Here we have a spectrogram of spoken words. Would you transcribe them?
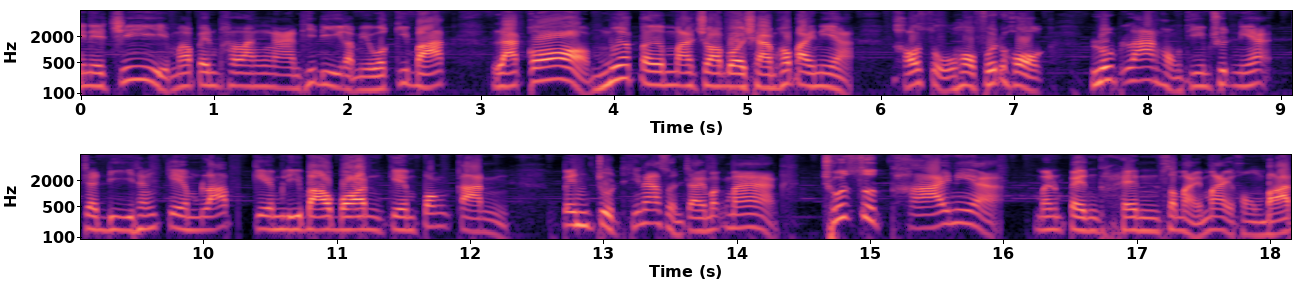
energy มาเป็นพลังงานที่ดีกับมิวอกกี้บัคและก็เมื่อเติมมาจอห์นบัวแชมเข้าไปเนี่ย เขาสูง 6 ฟุต 6 รูปร่างของทีมชุดนี้จะดีทั้งเกมรับ เกมรีบาวด์บอล เกมป้องกัน เป็นจุดที่น่าสนใจมากๆ ชุดสุดท้ายเนี่ยมันเป็นเทรนด์สมัยใหม่ของบาส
